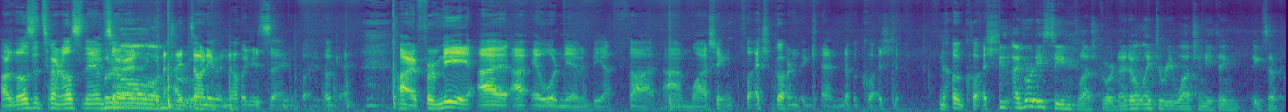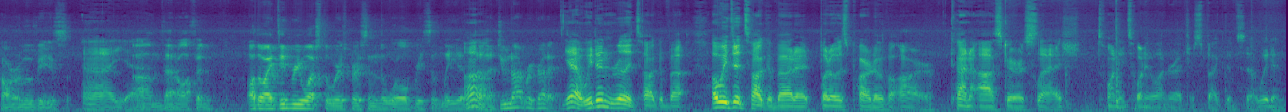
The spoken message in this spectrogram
Are those Eternals names? Or, I don't even know what you're saying, but okay. All right, for me, I, I it wouldn't even be a thought. I'm watching Flash Gordon again, no question, no question. I've already seen Flash Gordon. I don't like to rewatch anything except horror movies Uh, yeah, um, that often. Although I did rewatch The Worst Person in the World recently, and Oh. uh, do not regret it. yeah. We didn't really talk about. Oh, we did talk about it, but it was part of our kind of Oscar slash 2021 retrospective, so we didn't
